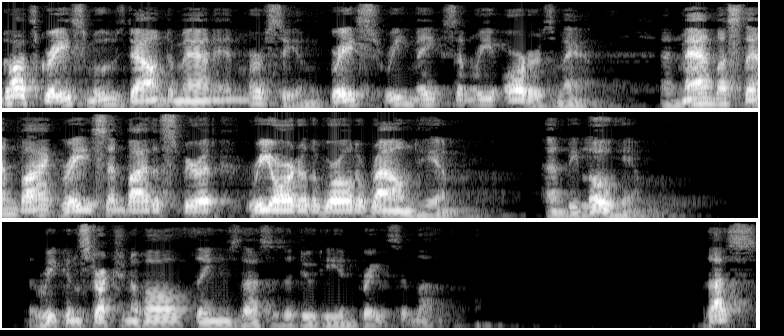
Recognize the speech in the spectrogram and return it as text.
God's grace moves down to man in mercy, and grace remakes and reorders man. And man must then, by grace and by the Spirit, reorder the world around him and below him. The reconstruction of all things thus is a duty in grace and love. Thus,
